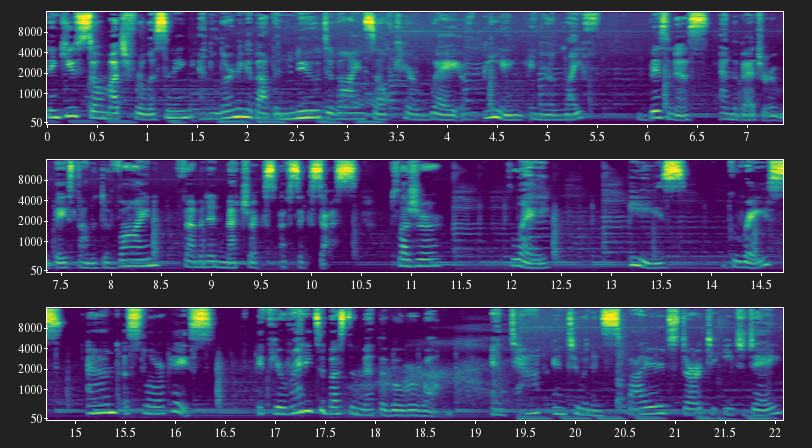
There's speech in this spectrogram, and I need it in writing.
Thank you so much for listening and learning about the new divine self care way of being in your life, business, and the bedroom based on the divine feminine metrics of success pleasure, play, ease, grace, and a slower pace. If you're ready to bust the myth of overwhelm and tap into an inspired start to each day,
